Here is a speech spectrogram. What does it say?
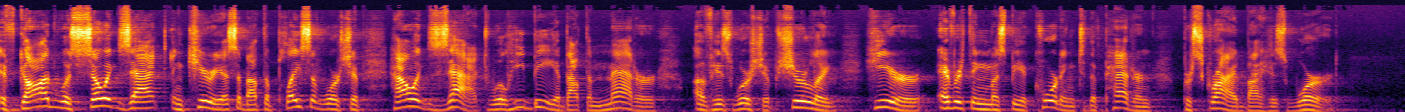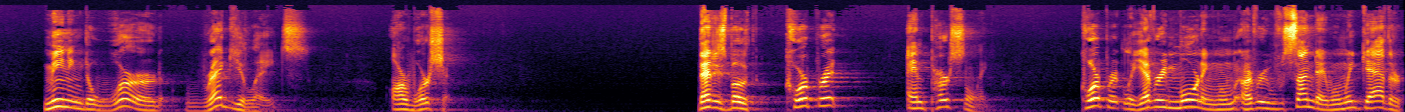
If God was so exact and curious about the place of worship, how exact will he be about the matter of his worship? Surely here everything must be according to the pattern prescribed by his word. Meaning the word regulates our worship. That is both corporate and personally. Corporately, every morning, every Sunday, when we gather,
